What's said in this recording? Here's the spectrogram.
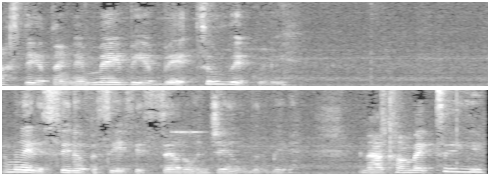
I still think it may be a bit too liquidy. I'm going to let it sit up and see if it's settled and gel a little bit. And I'll come back to you.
